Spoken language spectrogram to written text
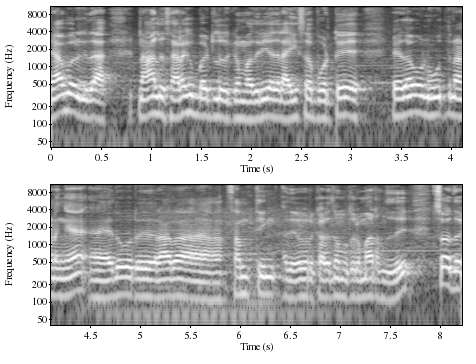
ஞாபகம் இருக்குதா? நாலு சரகு பாட்டில் இருக்க மாதிரி அதில் ஐஸை போட்டு ஏதோ ஒன்று ஊற்றுனானுங்க ஏதோ ஒரு ராதா சம்திங் அது ஏதோ ஒரு கழுத ஊற்றுற மாதிரி இருந்தது. ஸோ அதை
